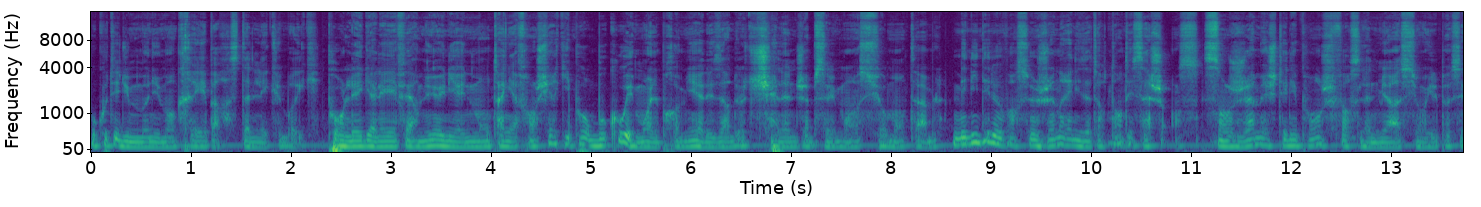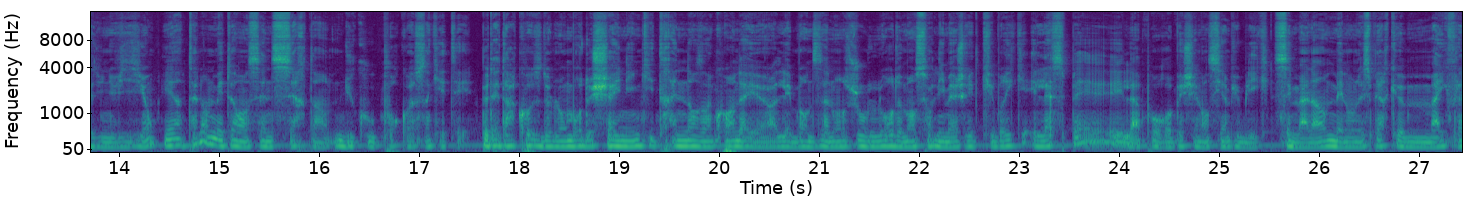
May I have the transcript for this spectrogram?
aux côtés du monument créé par Stanley Kubrick. Pour l'égaler et faire mieux, il y a une montagne à franchir qui pour beaucoup, et moi le premier, a des airs de challenge absolument insurmontables. Mais l'idée de voir ce jeune réalisateur tenter sa chance, sans jamais jeter l'éponge, force l'admiration. Il possède une vision et un talent de metteur en scène certain. Du coup, pourquoi s'inquiéter? Peut-être à cause de l'ombre de Shining qui traîne dans un coin d'ailleurs. Les bandes annonces jouent lourdement sur l'imagerie de Kubrick et l'aspect est là pour repêcher l'ancien public. C'est malin, mais l'on espère que Mike Flanagan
